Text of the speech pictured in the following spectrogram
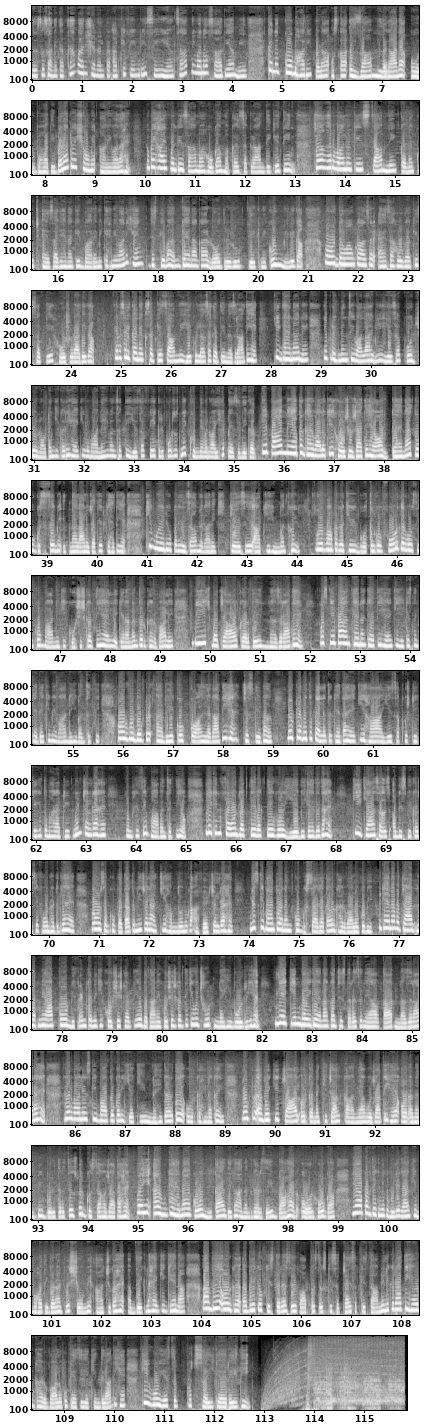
दोस्तों, स्वागत है आपका हमारे चैनल पर। आपके फेवरेट सीरियल साथ निभाना सादिया में कनक को भारी पड़ा, उसका इल्ज़ाम लगाना और बहुत ही बड़ा ट्विस्ट शो में आने वाला है। तो भाई हाई वोल्टेज ड्रामा होगा मकर संक्रांति के दिन, जहाँ घर वालों के सामने कनक कुछ ऐसा गहना के बारे में कहने वाली है, जिसके बाद गहना का रौद्र रूप देखने को मिलेगा और दवाओं का असर ऐसा होगा कि सबके होश उड़ा देगा। दरअसल कनक सबके सामने ये खुलासा करते नज़र आती हैं कि गहना ने, ये प्रेगनेंसी वाला है भी, ये सब कुछ जो नौटंकी करी है कि वो माँ नहीं बन सकती, ये सब फेक रिपोर्ट उसने खुद ने बनवाई है पैसे देकर। के बाद में यहाँ पर घर वालों के होश उड़ जाते हैं और गहना तो गुस्से में इतना लाल हो जाती है और कहती है कि मेरे ऊपर इल्ज़ाम लगाने की कैसे आपकी हिम्मत हुई? और वहाँ पर रखी हुई बोतल को फोड़ कर वो उसी को मारने की कोशिश करती है, लेकिन अनंत और घर वाले बीच बचाव करते नज़र आते हैं। उसके बाद कहना कहती है कि ये किसने कह दिया कि मैं वहाँ नहीं बन सकती? और वो डॉक्टर अभय को कॉल लगाती है, जिसके बाद डॉक्टर अभय तो पहले तो कहता है कि हाँ ये सब कुछ ठीक है कि तुम्हारा ट्रीटमेंट चल रहा है, तुम फिर से माँ बन सकती हो। लेकिन फ़ोन रखते रखते वो ये भी कह देता है कि क्या अब स्पीकर से फ़ोन हट गया है? और सबको पता तो नहीं चला कि हम दोनों का अफेयर चल रहा है। जिसके बाद तो अनंत को गुस्सा आ जाता है और घर वालों को भी। कहना बचा अपने आप को डिफेंड करने की कोशिश करती है और बताने की कोशिश करती है कि वो झूठ नहीं बोल रही है। लेकिन भाई, गहना का जिस तरह से नया अवतार नज़र आ रहा है घर वाले उसकी बातों पर यकीन नहीं करते और कहीं ना कहीं डॉक्टर अभय की चाल और कनक की चाल कामयाब हो जाती है और अनंत भी बुरी तरह से उस पर गुस्सा हो जाता है। वही अब गहना को निकाल देगा अनंत घर से बाहर और होगा। यहाँ पर देखने को मिलेगा कि बहुत ही बड़ा ट्विस्ट शो में आ चुका है। अब देखना है कि गहना अभय और अभय को किस तरह से वापस उसकी सच्चाई सबके सामने लेकर आती है और घर वालों को कैसे यकीन दिलाती है कि वो ये सब कुछ सही कह रही थी।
